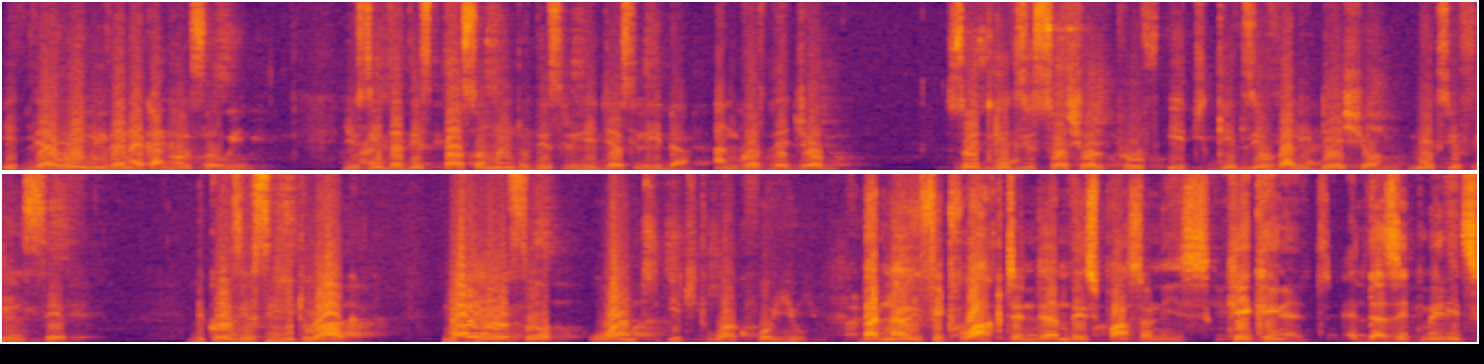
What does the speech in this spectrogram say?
if they're winning, then I can also win. You see that this person went to this religious leader and got the job. So it gives you social proof, it gives you validation, makes you feel safe because you see it work. Now you also want it to work for you. But now if it worked and then this person is kicking it, does it mean it's,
